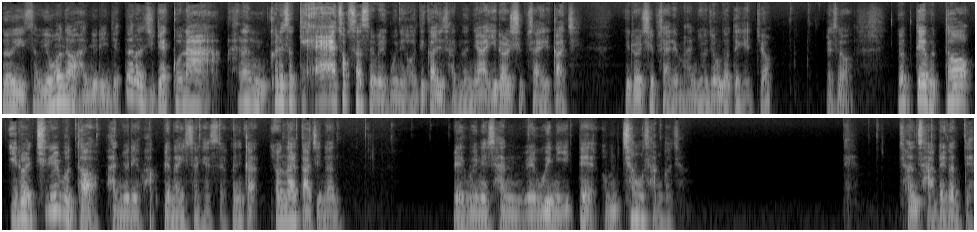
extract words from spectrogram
저희 원화 환율이 이제 떨어지겠구나 하는 그래서 계속 샀어요. 외국인이 어디까지 샀느냐? 1월 14일까지. 1월 14일이면 한 요 정도 되겠죠. 그래서 이때부터 1월 7일부터 환율이 확 변하기 시작했어요. 그러니까 요 날까지는 외국인이 산 외국인이 이때 엄청 산 거죠. 1,400원대.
